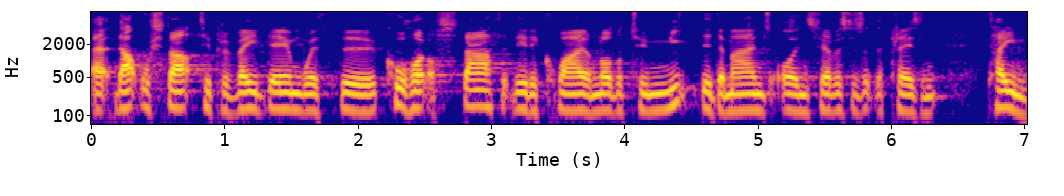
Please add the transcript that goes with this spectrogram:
uh, that will start to provide them with the cohort of staff that they require in order to meet the demands on services at the present time.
